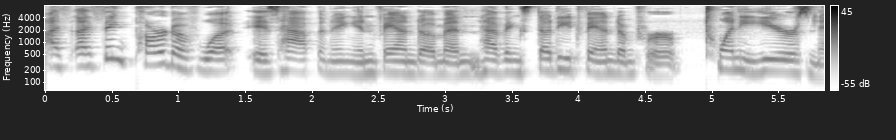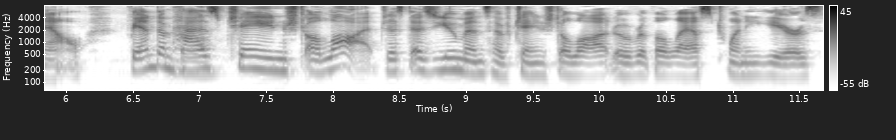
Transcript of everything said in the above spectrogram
I, I think part of what is happening in fandom and having studied fandom for 20 years now, fandom uh-huh. has changed a lot, just as humans have changed a lot over the last 20 years.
